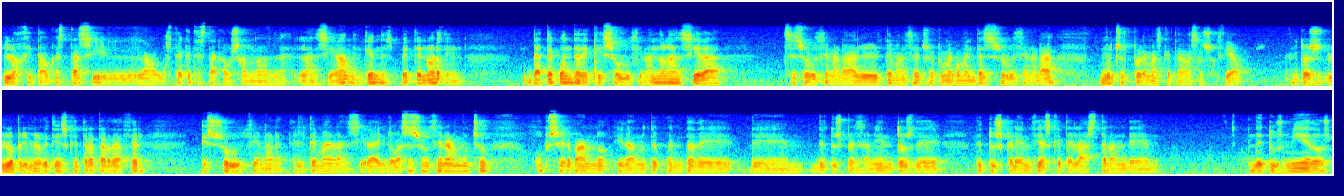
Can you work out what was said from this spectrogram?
lo agitado que estás y la angustia que te está causando la, ansiedad, ¿me entiendes? Vete en orden. Date cuenta de que solucionando la ansiedad se solucionará el tema del sexo que me comentas, se solucionará muchos problemas que tengas asociados. Entonces, lo primero que tienes que tratar de hacer es solucionar el tema de la ansiedad y lo vas a solucionar mucho observando y dándote cuenta de, tus pensamientos, de, tus creencias que te lastran, de tus miedos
